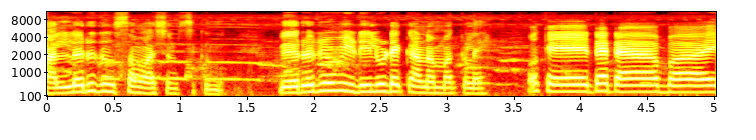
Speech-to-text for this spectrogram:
നല്ലൊരു ദിവസം ആശംസിക്കുന്നു. വേറൊരു വീഡിയോയിലൂടെ കാണാം മക്കളെ. Okay, da da, bye.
